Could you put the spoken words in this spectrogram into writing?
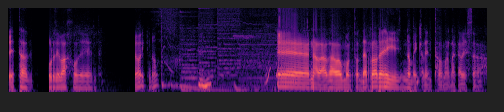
está por debajo del Heroic, ¿no? Eh, nada, ha dado un montón de errores y no me he calentado más la cabeza.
